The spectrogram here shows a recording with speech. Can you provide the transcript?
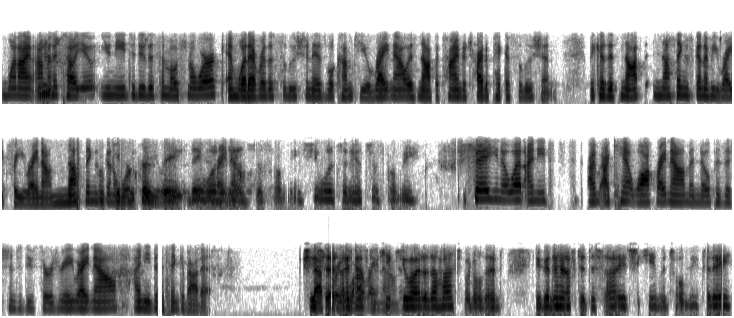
When I, I'm going to tell you, you need to do this emotional work, and whatever the solution is will come to you. Right now is not the time to try to pick a solution because it's not. Nothing's going to be right for you right now. Nothing's going to work for you they they want right an now. answer from me. She wants an answer from me. Say, you know what? I need. To, I'm, I can't walk right now. I'm in no position to do surgery right now. I need to think about it. She That's said I have right to now. kick you out of the hospital. Then you're going to have to decide. She came and told me today.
